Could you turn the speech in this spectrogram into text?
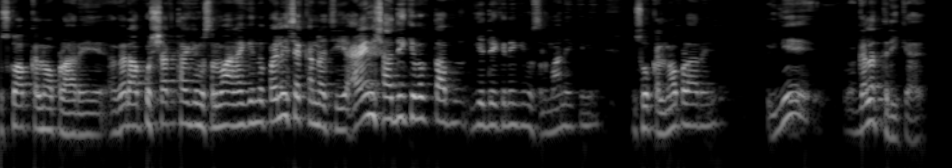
उसको आप कलमा पढ़ा रहे हैं। अगर आपको शक था कि मुसलमान है कि नहीं तो पहले चेक करना चाहिए। आयन शादी के वक्त, आप ये देख रहे हैं कि मुसलमान है कि नहीं, उसको कलमा पढ़ा रहे हैं। तो ये गलत तरीका है।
